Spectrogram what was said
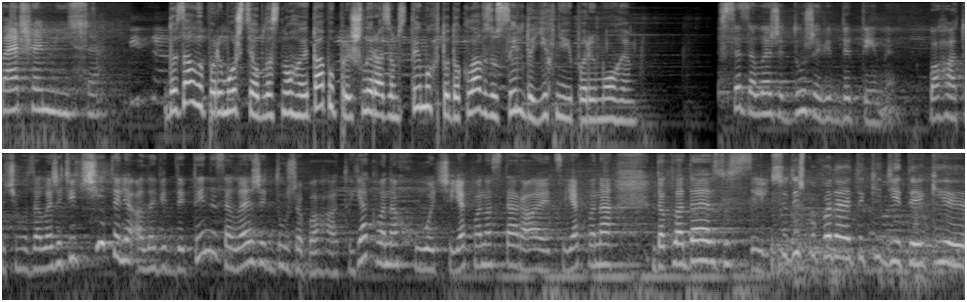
перше місце. До залу переможці обласного етапу прийшли разом з тими, хто доклав зусиль до їхньої перемоги. Все залежить дуже від дитини. Багато чого залежить від вчителя, але від дитини залежить дуже багато. Як вона хоче, як вона старається, як вона докладає зусиль. Сюди ж попадають такі діти, які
